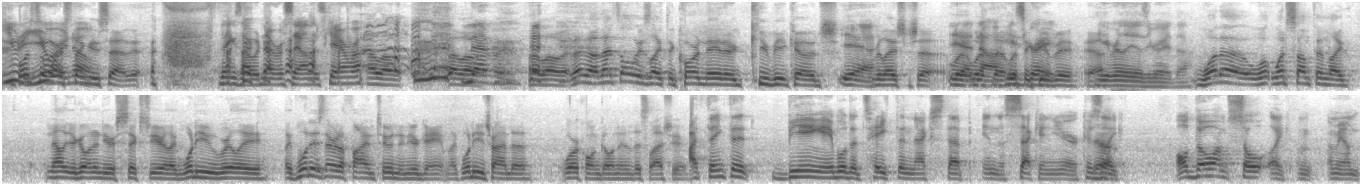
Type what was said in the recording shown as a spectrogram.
you What's you the worst thing you said? Yeah. things I would never say on this camera. I love it. I love Never. It. I love it. No, that's always like the coordinator QB coach Yeah. relationship with, yeah, with no, the, with he's the great. QB. Yeah. He really is great though. What uh, what, what's something like? Now that you're going into your sixth year, like, what do you really like? What is there to fine tune in your game? Like, what are you trying to work on going into this last year? I think that being able to take the next step in the second year, because Yeah. like, although I'm so like, I'm, I mean, I'm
